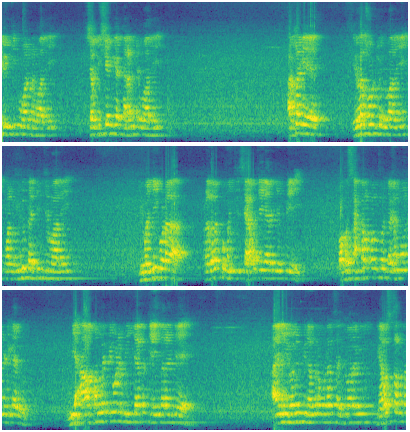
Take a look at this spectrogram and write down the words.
డ్రింకింగ్ వాటర్ ఇవ్వాలి సఫిషియెంట్గా కరెంట్ ఇవ్వాలి. అట్లాగే ఇళ్ళ చోట్లు ఇవ్వాలి వాళ్ళ ఇల్లు కట్టించి ఇవ్వాలి ఇవన్నీ కూడా ప్రజలకు మంచి సేవ చేయాలని చెప్పి ఒక సంకల్పంతో జగన్మోహన్ రెడ్డి గారు మీ ఆ పనులన్నీ కూడా మీ చేత చేయాలంటే ఆయన ఈరోజు మీరందరూ కూడా సచివాలయం వ్యవస్థ అంతా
